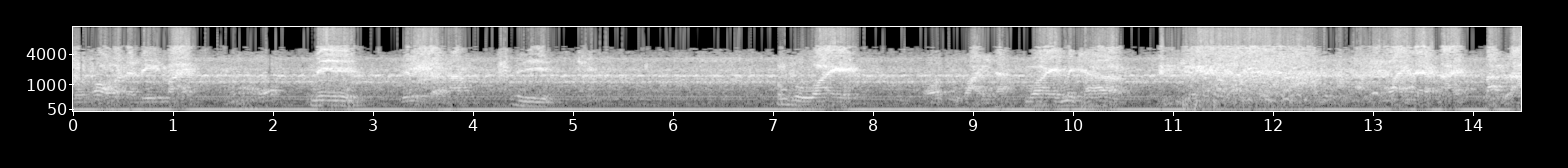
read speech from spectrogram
หลวงพ่อว่าจะดีไหมดีดีเหรอครับดีผมผูไวโอ้ที่ไวนะไวไม่ช้าไวแบบไหนรักษา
